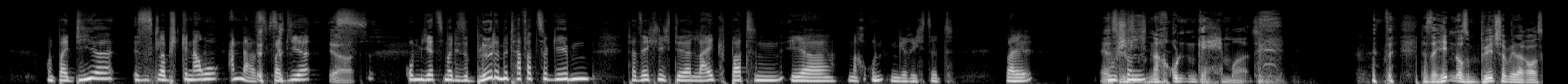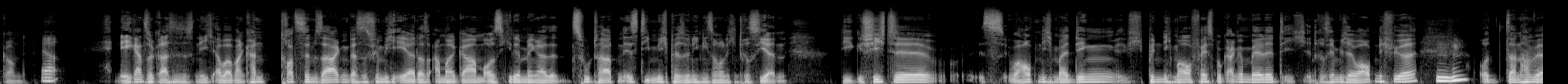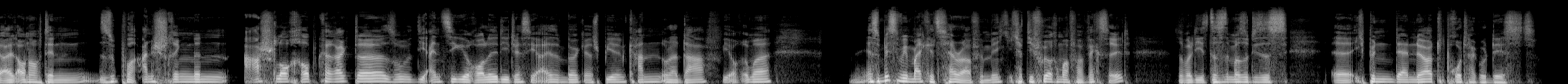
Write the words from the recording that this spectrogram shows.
Und bei dir ist es, glaube ich, genau anders. Bei dir Ja. ist, um jetzt mal diese blöde Metapher zu geben, tatsächlich der Like-Button eher nach unten gerichtet. Weil Er ist schon- nach unten gehämmert. Dass er hinten aus dem Bildschirm wieder rauskommt. Ja. Nee, ganz so krass ist es nicht, aber man kann trotzdem sagen, dass es für mich eher das Amalgam aus jeder Menge Zutaten ist, die mich persönlich nicht sonderlich interessieren. Die Geschichte ist überhaupt nicht mein Ding. Ich bin nicht mal auf Facebook angemeldet. Ich interessiere mich da überhaupt nicht für. mhm. Und dann haben wir halt auch noch den super anstrengenden Arschloch-Hauptcharakter. So die einzige Rolle, die Jesse Eisenberg ja spielen kann oder darf, wie auch immer. Er ist ein bisschen wie Michael Sarah für mich. Ich habe die früher auch immer verwechselt. So, weil die, das ist immer so dieses, äh, ich bin der Nerd-Protagonist.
